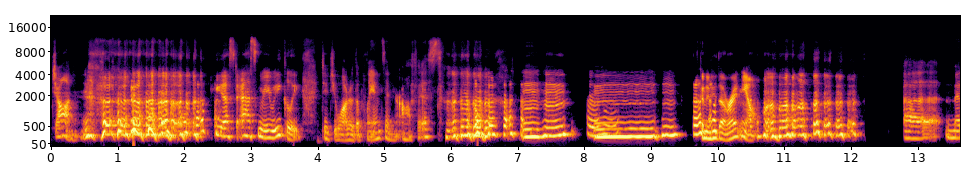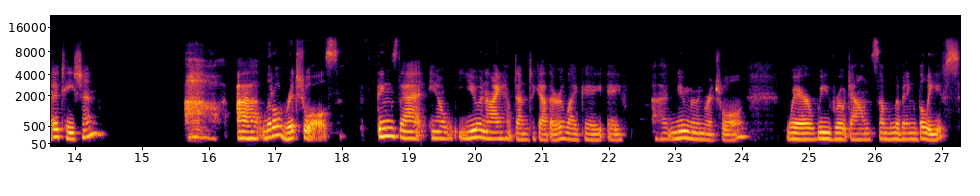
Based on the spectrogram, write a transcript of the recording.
John. he has to ask me weekly, did you water the plants in your office? mm-hmm. Mm-hmm. Gonna do that right now. uh, meditation. Oh, uh, little rituals, things that you know you and I have done together, like a, a, a new moon ritual, where we wrote down some limiting beliefs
